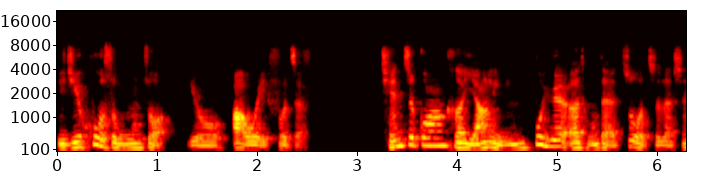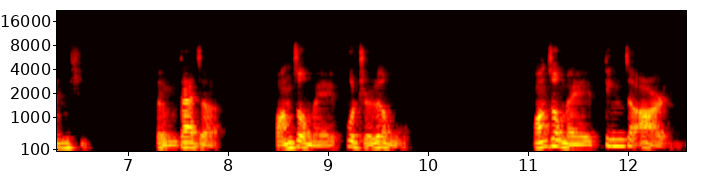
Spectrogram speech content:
以及护送工作由二位负责。钱之光和杨林不约而同地坐直了身体，等待着黄作梅布置任务。黄作梅盯着二人：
